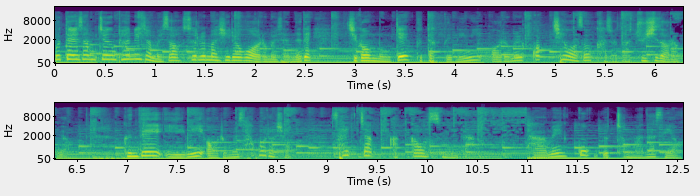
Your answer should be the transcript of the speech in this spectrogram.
호텔 3층 편의점에서 술을 마시려고 얼음을 샀는데 직원분께 부탁드리니 얼음을 꽉 채워서 가져다 주시더라고요. 근데 이미 얼음을 사버려서 살짝 아까웠습니다. 다음엔 꼭 요청만 하세요.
